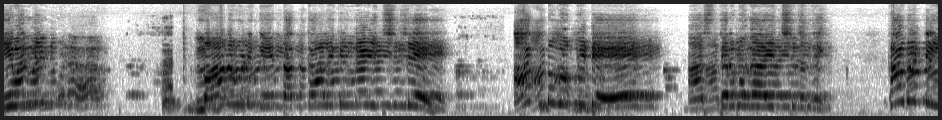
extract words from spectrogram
ఇవన్నీ కూడా మానవుడికి తాత్కాలికంగా ఇచ్చిందే. ఆత్మ ఒక్కటే ఆ స్థిరముగా ఇచ్చినది. కాబట్టి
